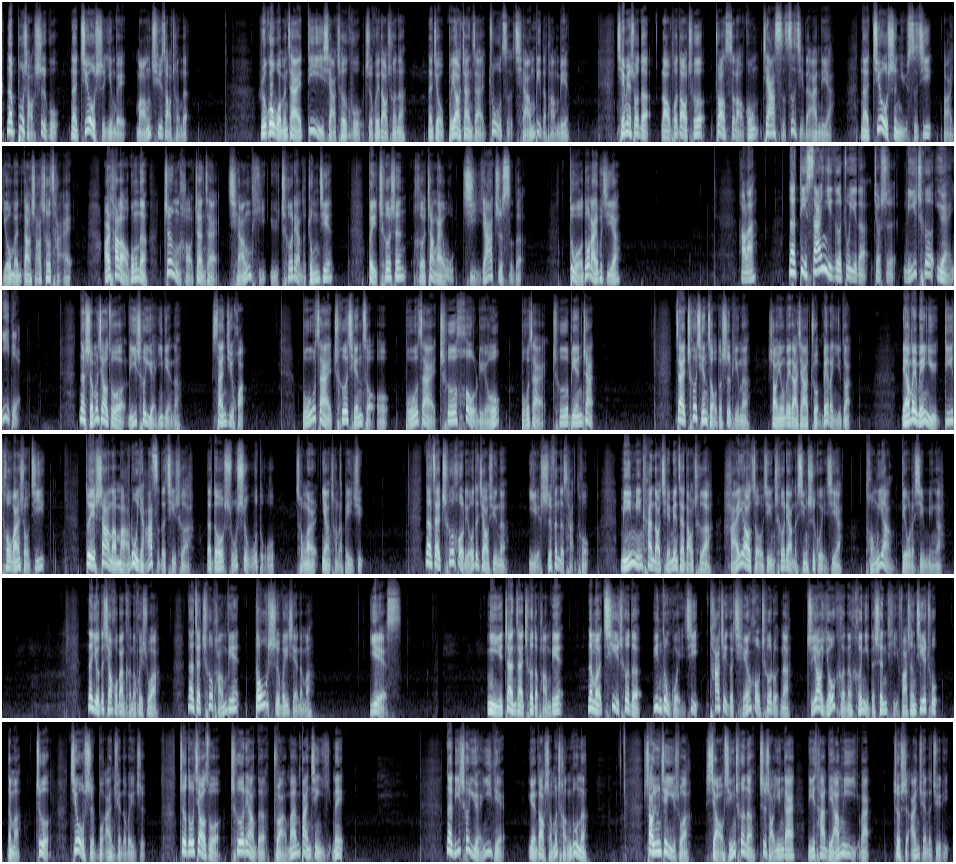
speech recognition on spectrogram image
那不少事故，那就是因为盲区造成的。如果我们在地下车库指挥倒车呢，那就不要站在柱子、墙壁的旁边。前面说的老婆倒车撞死老公、夹死自己的案例啊，那就是女司机把油门当刹车踩，而她老公呢，正好站在墙体与车辆的中间，被车身和障碍物挤压致死的，躲都来不及啊。好了。那第三一个注意的就是离车远一点。那什么叫做离车远一点呢？三句话：不在车前走，不在车后留，不在车边站。在车前走的视频呢，邵雍为大家准备了一段：两位美女低头玩手机，对上了马路牙子的汽车啊，那都熟视无睹，从而酿成了悲剧。那在车后留的教训呢，也十分的惨痛。明明看到前面在倒车啊，还要走进车辆的行驶轨迹啊，同样丢了性命啊。那有的小伙伴可能会说啊，那在车旁边都是危险的吗？Yes，你站在车的旁边，那么汽车的运动轨迹，它这个前后车轮呢，只要有可能和你的身体发生接触。那么这就是不安全的位置，这都叫做车辆的转弯半径以内。那离车远一点，远到什么程度呢？邵雍建议说啊，小型车呢至少应该离它两米以外，这是安全的距离。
